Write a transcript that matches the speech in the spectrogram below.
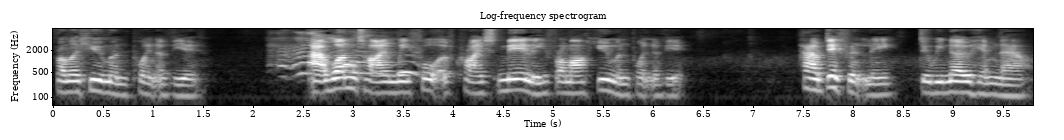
from a human point of view. At one time, we thought of Christ merely from our human point of view. How differently do we know him now?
